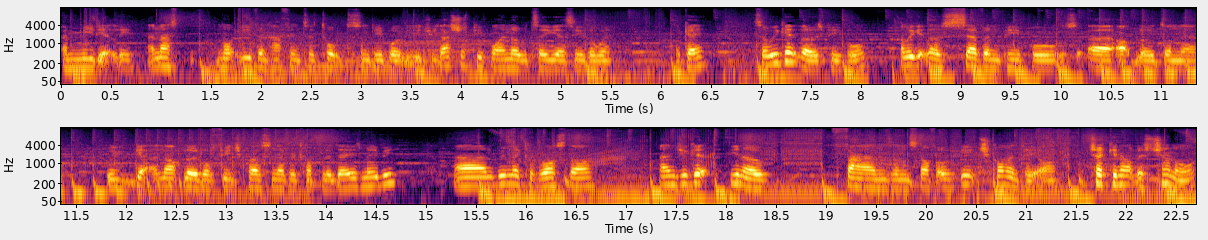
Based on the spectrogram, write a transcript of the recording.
immediately, and that's not even having to talk to some people over YouTube. That's just people I know would say yes either way. Okay? So we get those people, and we get those seven people's uh, uploads on there. We get an upload of each person every couple of days, maybe and we make a roster. And you get you know fans and stuff of each commentator checking out this channel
